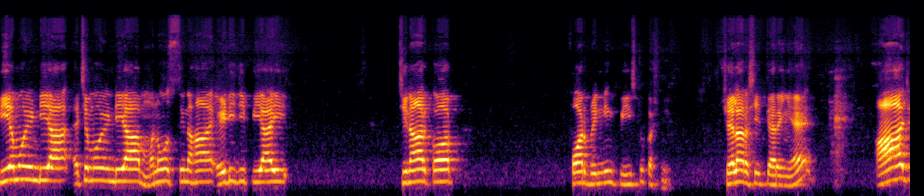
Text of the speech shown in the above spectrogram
PMO India, HMO India, Manoj Sinha, ADGPI, Chinar corp for bringing peace to Kashmir. Shehla Rashid कह रही हैं, आज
